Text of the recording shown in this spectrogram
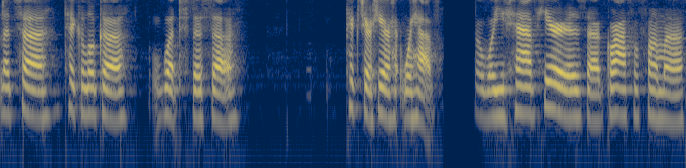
let's uh, take a look at uh, what this uh, picture here we have. So what you have here is a graph from a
